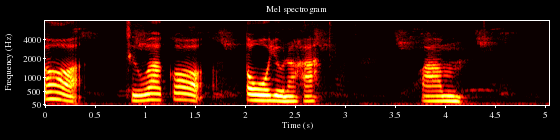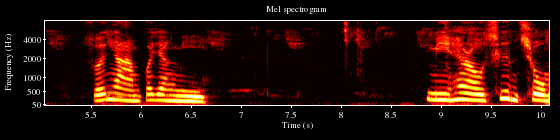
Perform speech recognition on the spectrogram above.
ก็ถือว่าก็โตอยู่นะคะ ความสวยงามก็ยังมี มีให้เราชื่นชม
